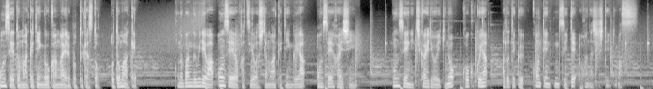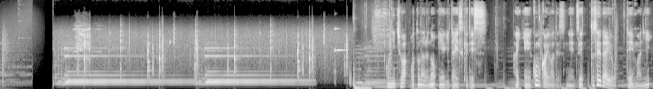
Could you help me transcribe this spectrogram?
音声とマーケティングを考えるポッドキャスト音マーケ。この番組では音声を活用したマーケティングや音声配信音声に近い領域の広告やアドテクコンテンツについてお話ししていきます。こんにちは音なるの八木大輔です。はい、えー、今回はですね Z 世代をテーマに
